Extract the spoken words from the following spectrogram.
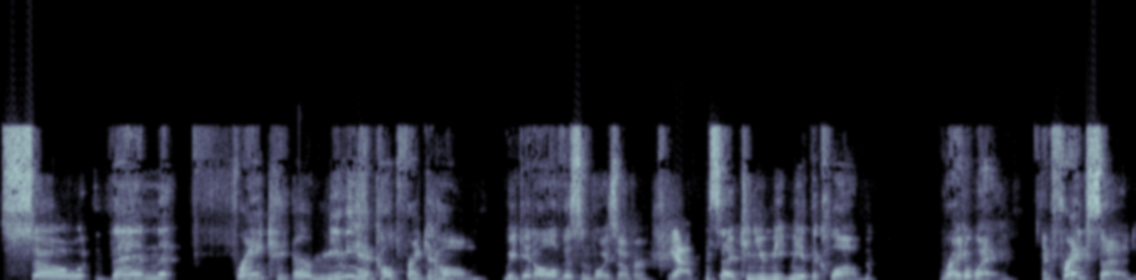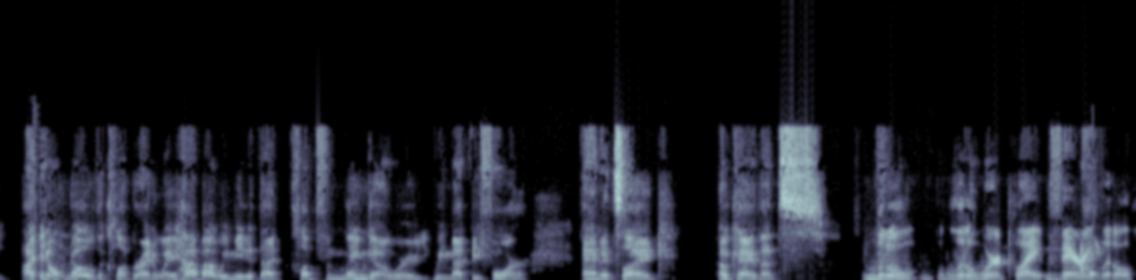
So then Frank or Mimi had called Frank at home. We get all of this in voiceover Yeah. and said, Can you meet me at the club right away? And Frank said, I don't know the club right away. How about we meet at that club Flamingo where we met before? And it's like, okay, that's Little little wordplay. Very I- little.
